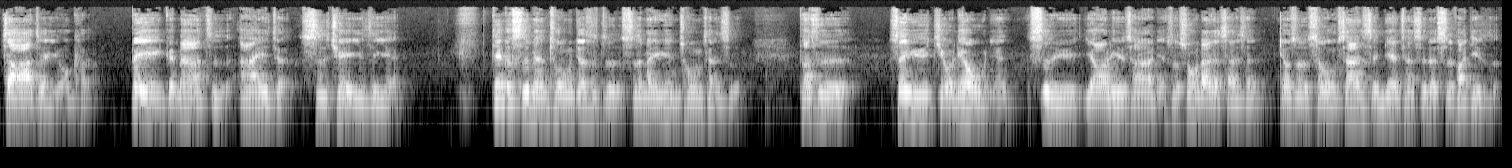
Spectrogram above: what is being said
扎着犹可，贝格纳子挨着失却一只眼。这个石门冲就是指石门运冲禅师。他是生于九六五年，逝于幺零三二年，是宋代的禅僧，就是首山省殿禅师的师法弟子。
